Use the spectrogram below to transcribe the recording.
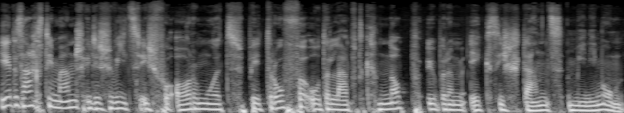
Jeder sechste Mensch in der Schweiz ist von Armut betroffen oder lebt knapp über dem Existenzminimum.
